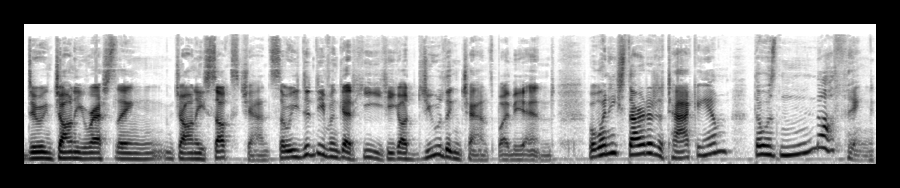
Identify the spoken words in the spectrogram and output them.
doing Johnny wrestling, Johnny sucks chants. So he didn't even get heat. He got dueling chants by the end. But when he started attacking him, there was nothing.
